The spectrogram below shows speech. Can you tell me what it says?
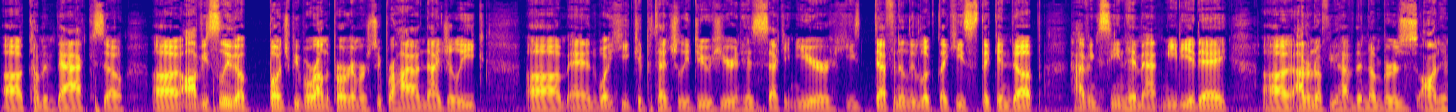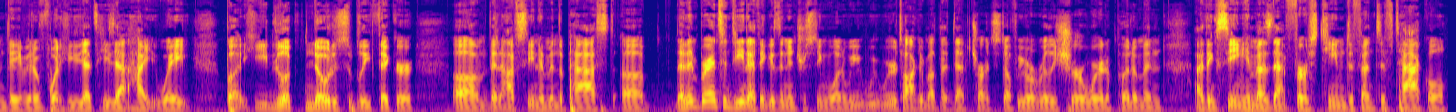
uh, coming back. So uh, obviously, a bunch of people around the program are super high on Nyjalik um, and what he could potentially do here in his second year. He definitely looked like he's thickened up, having seen him at media day. Uh, I don't know if you have the numbers on him, David, of what he's at, he's at height, weight, but he looked noticeably thicker um, than I've seen him in the past. Uh, and then Branson Deen, I think, is an interesting one. We, we, we were talking about that depth chart stuff. We weren't really sure where to put him, and I think seeing him as that first team defensive tackle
